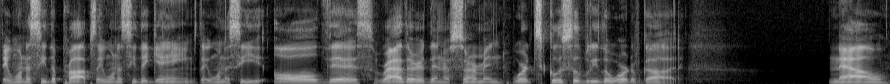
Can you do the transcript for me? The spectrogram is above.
They want to see the props, they want to see the games, they want to see all this rather than a sermon where exclusively the word of God. Now,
